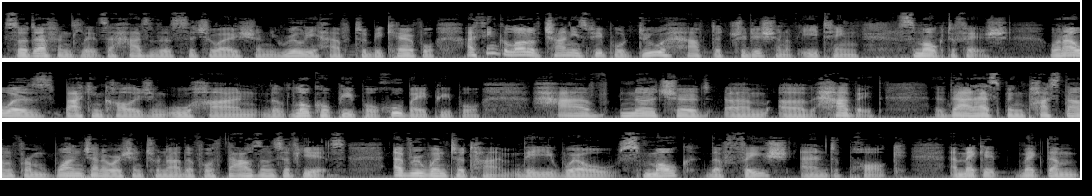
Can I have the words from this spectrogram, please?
So definitely it's a hazardous situation. You really have to be careful. I think a lot of Chinese people do have the tradition of eating smoked fish. When I was back in college in Wuhan, the local people, Hubei people, have nurtured um, a habit that has been passed down from one generation to another for thousands of years. Every winter time, they will smoke the fish and pork and make it make them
